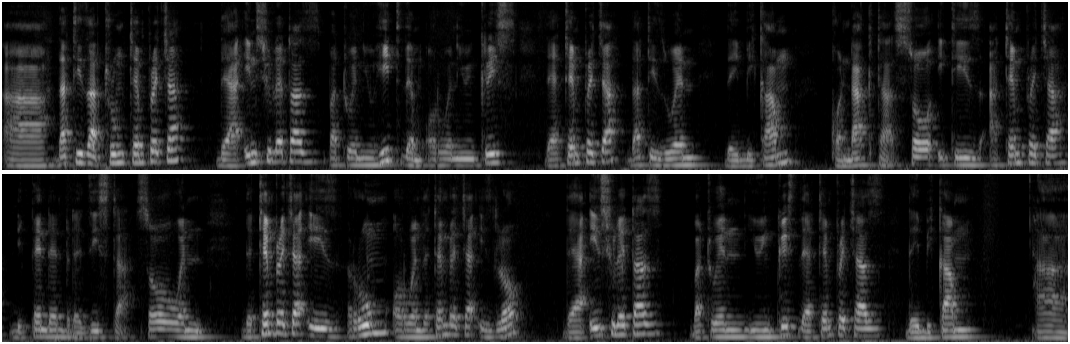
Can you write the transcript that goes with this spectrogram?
uh, that is at room temperature, they are insulators, but when you heat them or when you increase their temperature, that is when they become conductors. So it is a temperature dependent resistor. So when the temperature is room or when the temperature is low, they are insulators, but when you increase their temperatures, they become uh,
